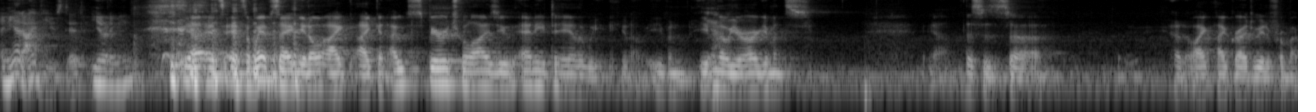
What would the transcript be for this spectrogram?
and yet I've used it. You know what I mean? yeah, it's, it's a way of saying, you know, I, I can out spiritualize you any day of the week, you know, even even Yeah. though your arguments, yeah, this is, uh, I, I graduated from a,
